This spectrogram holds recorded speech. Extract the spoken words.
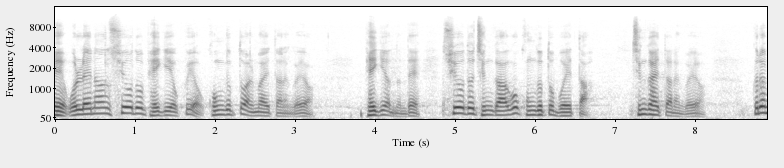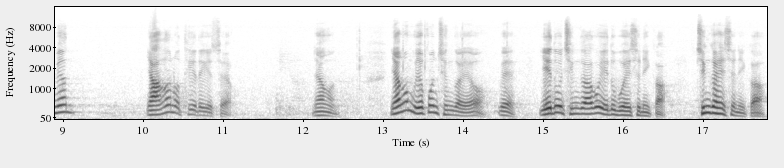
예, 원래는 수요도 100이었고요. 공급도 얼마였다는 거예요? 100이었는데 수요도 증가하고 공급도 뭐 했다? 증가했다는 거예요. 그러면 양은 어떻게 되겠어요? 양은 양은 무조건 증가해요. 왜? 얘도 증가하고 얘도 뭐 했으니까? 증가했으니까.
